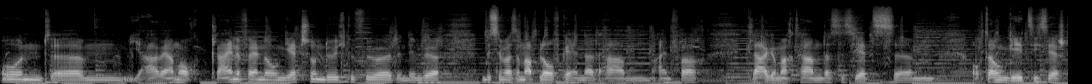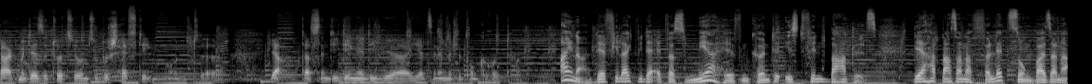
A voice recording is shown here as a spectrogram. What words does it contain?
Und ähm, ja, wir haben auch kleine Veränderungen jetzt schon durchgeführt, indem wir ein bisschen was im Ablauf geändert haben, einfach klar gemacht haben, dass es jetzt ähm, auch darum geht, sich sehr stark mit der Situation zu beschäftigen. Und äh, ja, das sind die Dinge, die wir jetzt in den Mittelpunkt gerückt haben. Einer, der vielleicht wieder etwas mehr helfen könnte, ist Finn Bartels. Der hat nach seiner Verletzung bei seiner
